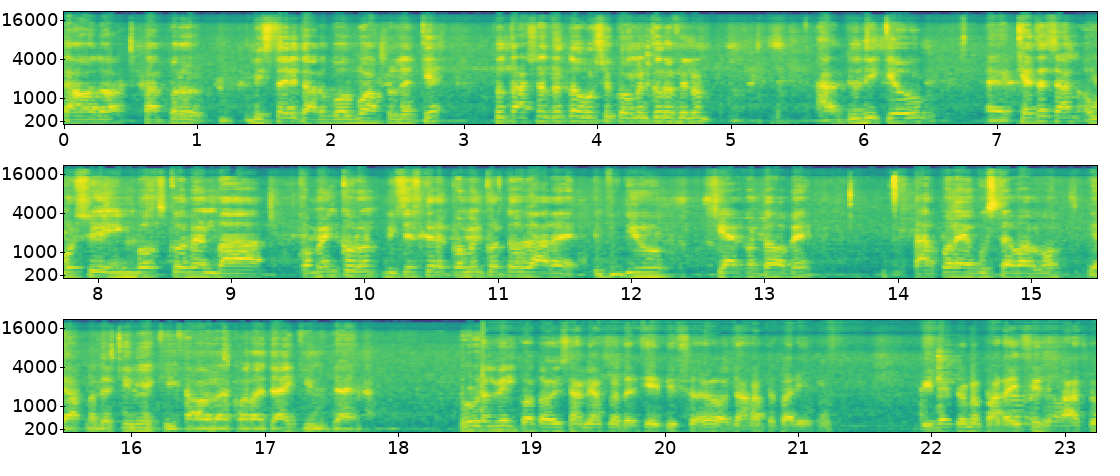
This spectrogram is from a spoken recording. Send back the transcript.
খাওয়া দাওয়া তারপর বিস্তারিত আরও বলব আপনাদেরকে। তো তার সাথে তো অবশ্যই কমেন্ট করে ফেলুন। আর যদি কেউ খেতে চান অবশ্যই ইনবক্স করবেন বা কমেন্ট করুন। বিশেষ করে কমেন্ট করতে হবে আর ভিডিও শেয়ার করতে হবে। তারপরে বুঝতে পারব যে আপনাদেরকে নিয়ে কি খাওয়া দাওয়া করা যায় কি যায় না। টোটাল বিল কত হয়েছে আমি আপনাদেরকে এই বিষয়ে জানাতে পারি। এখন বিলের জন্য পাঠাইছি আসো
